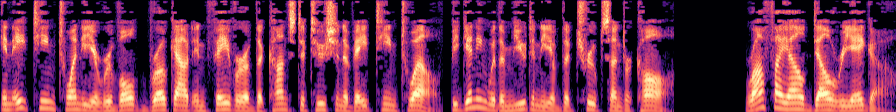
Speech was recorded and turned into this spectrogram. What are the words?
in 1820 a revolt broke out in favour of the Constitution of 1812, beginning with a mutiny of the troops under Col. Rafael del Riego.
